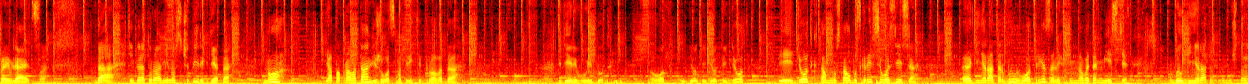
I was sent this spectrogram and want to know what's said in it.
проявляется. Да, температура минус 4 где-то, но я по проводам вижу, вот смотрите, провода к дереву идут. Вот, идет, идет, идет. И идет к тому столбу. Скорее всего, здесь э, генератор был, его отрезали именно в этом месте был генератор, потому что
